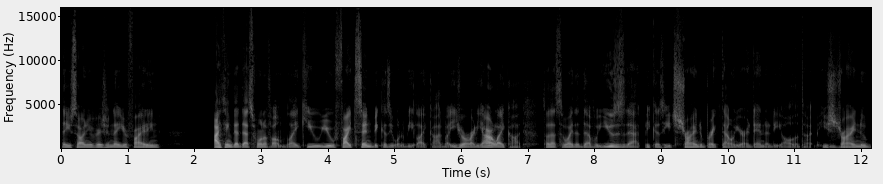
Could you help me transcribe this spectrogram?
that you saw in your vision that you're fighting, I think that that's one of them. Like you, you fight sin because you want to be like God, but you already are like God. So that's why the devil uses that because he's trying to break down your identity all the time. He's Mhm. trying to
